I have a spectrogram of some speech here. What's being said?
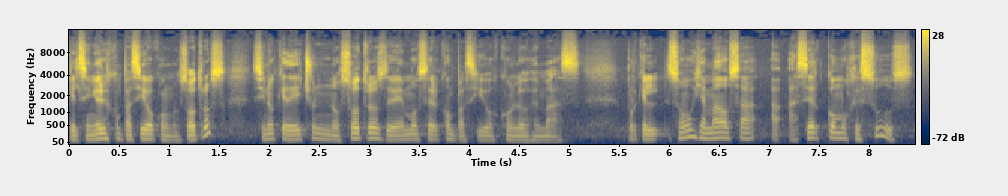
que el Señor es compasivo con nosotros, sino que de hecho nosotros debemos ser compasivos con los demás. Porque somos llamados a, a, ser como Jesús,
